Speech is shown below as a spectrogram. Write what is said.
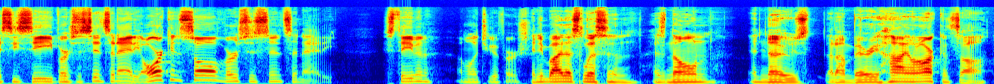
SEC versus Cincinnati. Arkansas versus Cincinnati. Steven, I'm going to let you go first. Anybody that's listened has known and knows that I'm very high on Arkansas.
